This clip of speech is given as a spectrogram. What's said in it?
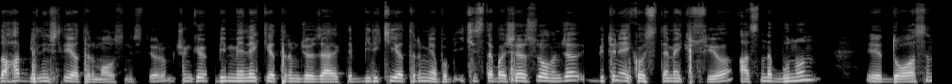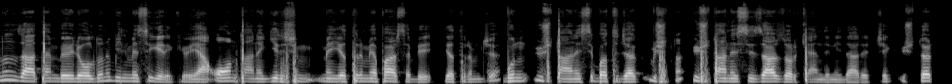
Daha bilinçli yatırım olsun istiyorum. Çünkü bir melek yatırımcı özellikle bir iki yatırım yapıp ikisi de başarısız olunca bütün ekosisteme küsüyor. Aslında bunun e, doğasının zaten böyle olduğunu bilmesi gerekiyor. Yani 10 tane girişime yatırım yaparsa bir yatırımcı bunun 3 tanesi batacak, 3, 3 tanesi zar zor kendini idare edecek, 3-4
